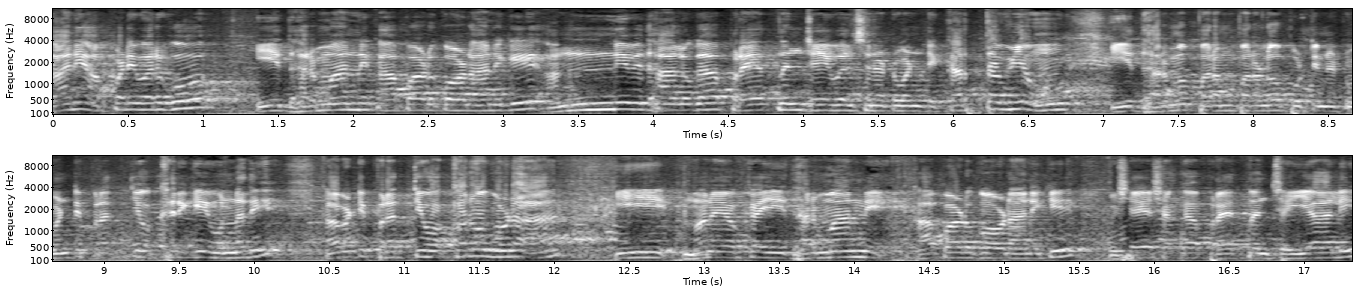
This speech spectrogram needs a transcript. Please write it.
కానీ అప్పటి వరకు ఈ ధర్మాన్ని కాపాడుకోవడానికి అన్ని విధాలుగా ప్రయత్నం చేయవలసినటువంటి కర్తవ్యం ఈ ధర్మ పరంపరలో పుట్టినటువంటి ప్రతి ఒక్కరికి ఉన్నది. కాబట్టి ప్రతి ఒక్కరూ కూడా ఈ మన యొక్క ఈ ధర్మాన్ని కాపాడుకోవడానికి విశేషంగా ప్రయత్నం చెయ్యాలి.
